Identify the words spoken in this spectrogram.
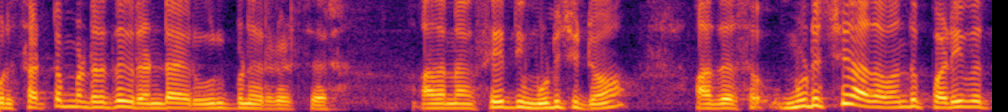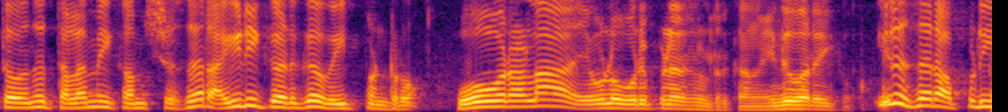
ஒரு சட்டமன்றத்துக்கு ரெண்டாயிரம் உறுப்பினர்கள் சார். அதை நாங்கள் சேர்த்து முடிச்சிட்டோம். அதை ச- முடிச்சு அதை வந்து படிவத்தை வந்து தலைமை காமிச்சிட்டோம் சார் ஐடி கார்டுக்காக வெயிட் பண்ணுறோம் ஓவராலாக எவ்வளோ உறுப்பினர்கள் இருக்காங்க இது வரைக்கும்? இல்லை சார் அப்படி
